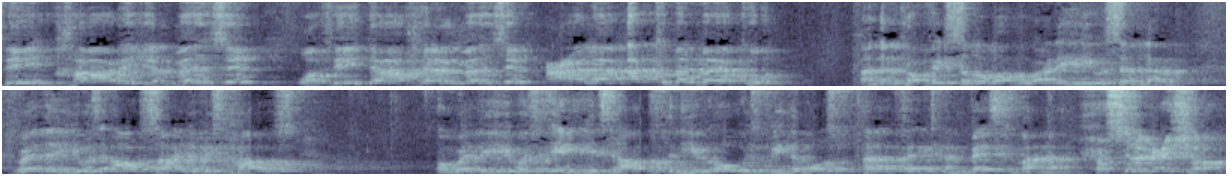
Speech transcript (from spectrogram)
في خارج المنزل وفي داخل المنزل على أكمل ما يكون And the Prophet ﷺ, whether he was outside of his house or whether he was in his house, then he would always be in the most perfect and best manner. حسن العشرة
